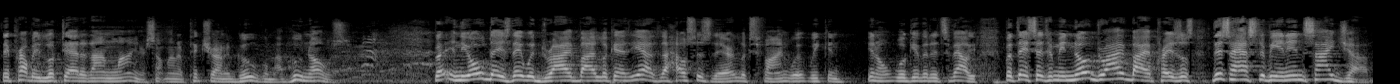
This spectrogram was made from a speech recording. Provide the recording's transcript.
They probably looked at it online or something on a picture on a Google map. Who knows? But in the old days, they would drive by, look at it. Yeah, the house is there, looks fine. We, we can you know, we'll give it its value. But they said to me, no drive by appraisals. This has to be an inside job.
